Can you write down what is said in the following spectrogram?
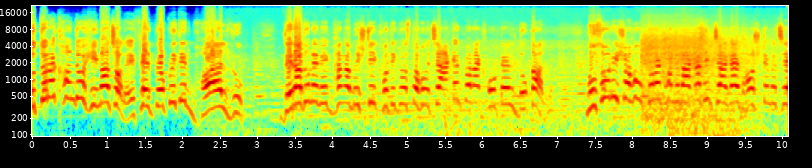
উত্তরাখণ্ড হিমাচলে ফের প্রকৃতির ভয়াল রূপ। দেরাদুনে মেঘভাঙা বৃষ্টি ক্ষতিগ্রস্ত হয়েছে একের পর এক হোটেল দোকান। মুসৌরি সহ উত্তরাখণ্ডের একাধিক জায়গায় ধস নেমেছে।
